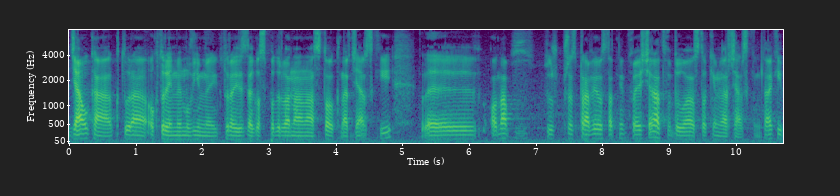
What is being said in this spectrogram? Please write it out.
działka, która, o której my mówimy, która jest zagospodarowana na stok narciarski, ona już przez prawie ostatnie 20 lat była stokiem narciarskim, tak? I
